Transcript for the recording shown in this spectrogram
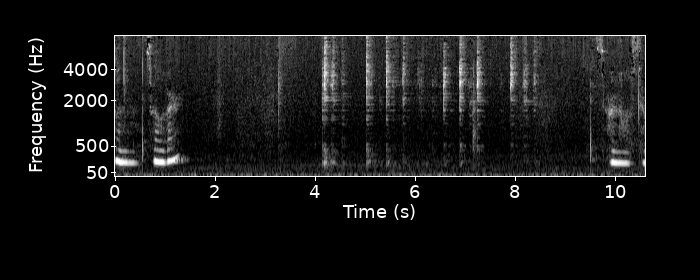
one silver. This one also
